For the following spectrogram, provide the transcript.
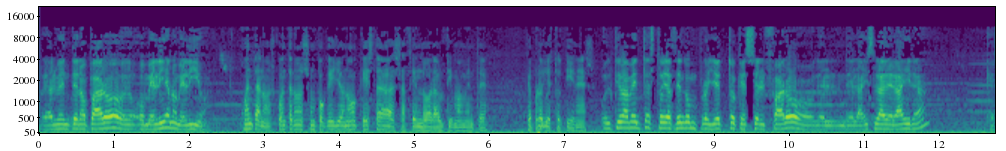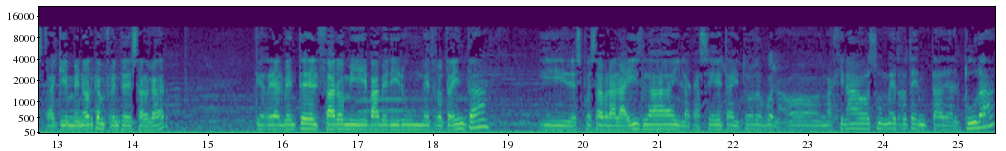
realmente no paro, o me lían o me lío. Cuéntanos, cuéntanos un poquillo, ¿no? ¿Qué estás haciendo ahora últimamente? ¿Qué proyecto tienes? Últimamente estoy haciendo un proyecto que es el faro del- de la isla del Aira, que está aquí en Menorca, enfrente de Salgar, que realmente el faro me va a medir un metro treinta y después habrá la isla y la caseta y todo. Bueno, imaginaos un metro treinta de altura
